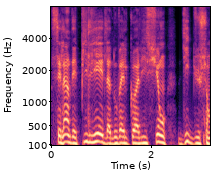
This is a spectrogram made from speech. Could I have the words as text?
C'est l'un des piliers de la nouvelle coalition dite du changement,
